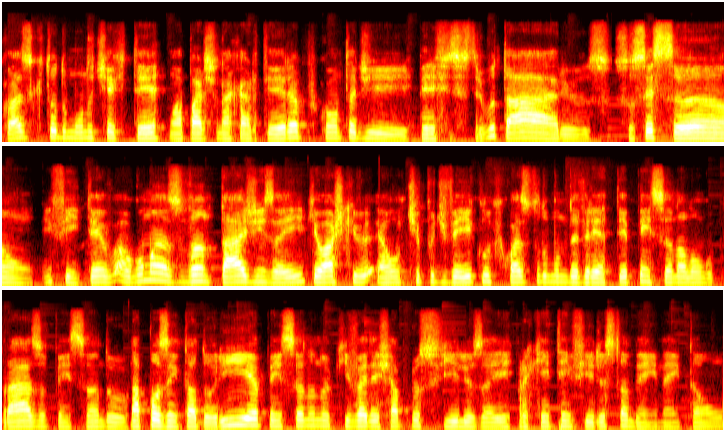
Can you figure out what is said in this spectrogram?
quase que todo mundo tinha que ter uma parte na carteira por conta de benefícios tributários, sucessão, enfim, tem algumas vantagens aí que eu acho que é um tipo de veículo que quase todo mundo deveria ter, pensando a longo prazo, pensando na aposentadoria, pensando no que vai deixar para os filhos aí, para quem tem filhos também, né? Então,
